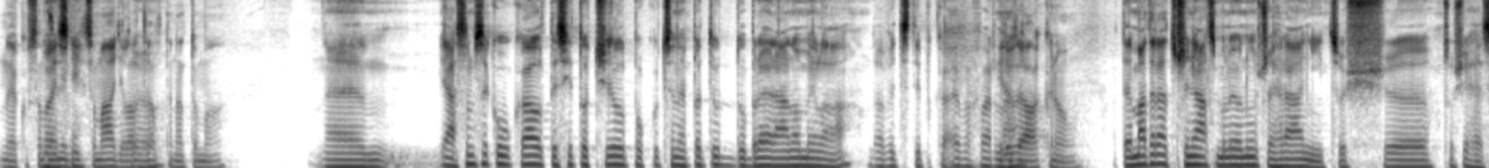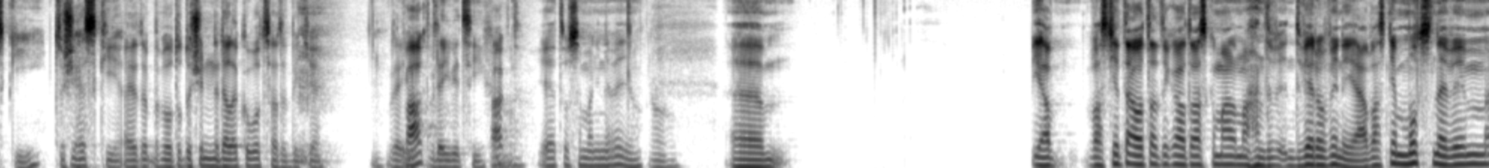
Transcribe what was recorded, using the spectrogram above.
no, jako samozřejmě no, ví, co má dělat, ten na to má. Já jsem se koukal, ty si točil, pokud se nepletu, Dobré ráno milá, David Stipka, Eva Farná. Je to tak, no. A ten má teda 13 milionů přehrání, což, eh, což je hezký. Což je hezký. A je to, bylo to točené nedaleko od v bytě. V, Fakt? v Davicích. Fakt? No. Je, to jsem ani nevěděl. No. Um, já vlastně ta otázka, otázka má, má dvě roviny. Já vlastně moc nevím,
